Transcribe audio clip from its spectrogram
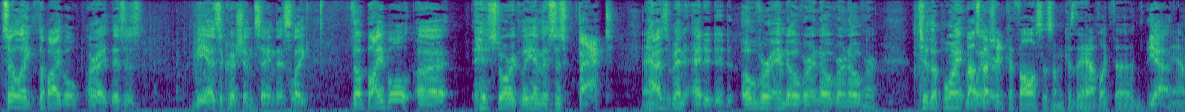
So, like the Bible. All right, this is me as a Christian saying this. Like the Bible uh, historically, and this is fact, has been edited over and over and over and over to the point. Well, where, especially in Catholicism because they have like the yeah. yeah.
